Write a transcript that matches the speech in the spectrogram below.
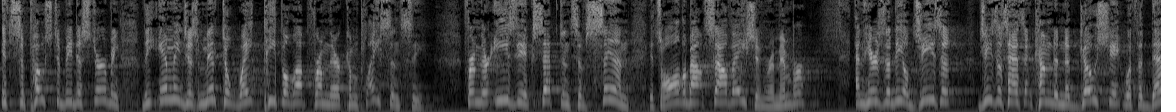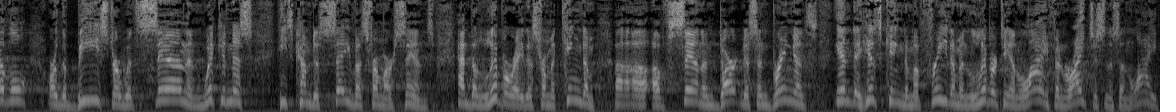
it's supposed to be disturbing. The image is meant to wake people up from their complacency, from their easy acceptance of sin. It's all about salvation. Remember. And here's the deal: Jesus Jesus hasn't come to negotiate with the devil or the beast or with sin and wickedness. He's come to save us from our sins and to liberate us from a kingdom uh, uh, of sin and darkness and bring us into His kingdom of freedom and liberty and life and righteousness and light.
